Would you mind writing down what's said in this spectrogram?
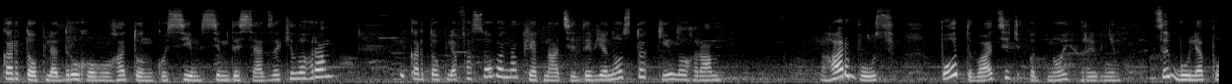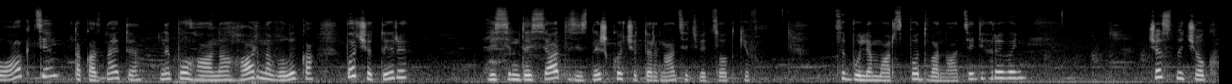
картопля другого гатунку 7,70 за кілограм і картопля фасована 15,90 кілограм. Гарбуз по 21 гривні. Цибуля по акції, така, знаєте, непогана, гарна, велика, по 4,80 зі знижкою 14%. Цибуля Марс по 12 гривень. Чесничок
